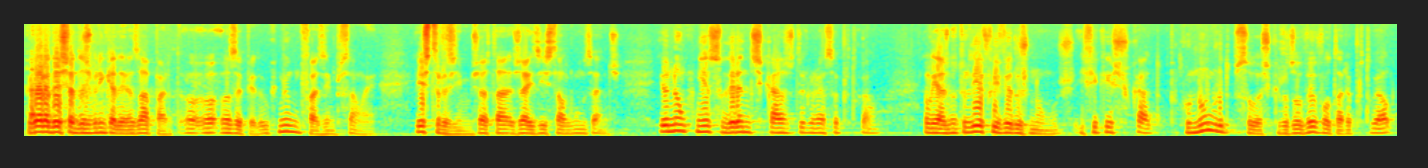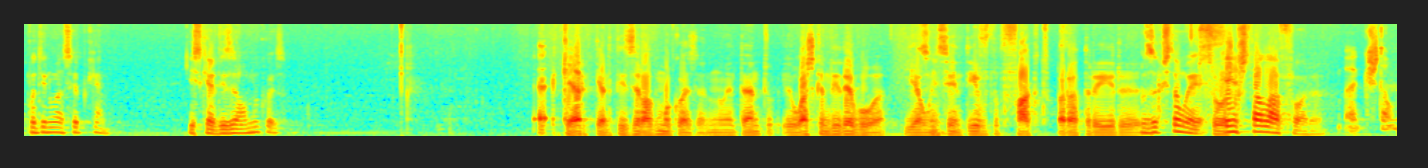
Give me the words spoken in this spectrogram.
agora deixando as brincadeiras à parte, oh, oh, Zé Pedro, o que me faz impressão é, este regime já, está, já existe há alguns anos. Eu não conheço grandes casos de regresso a Portugal. Aliás, no outro dia fui ver os números e fiquei chocado, porque o número de pessoas que resolveu voltar a Portugal continua a ser pequeno. Isso quer dizer alguma coisa? É, quer, quer dizer alguma coisa. No entanto, eu acho que a medida é boa e é um Sim. incentivo, de facto, para atrair. Eh, Mas a questão é: quem está lá fora, a questão...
